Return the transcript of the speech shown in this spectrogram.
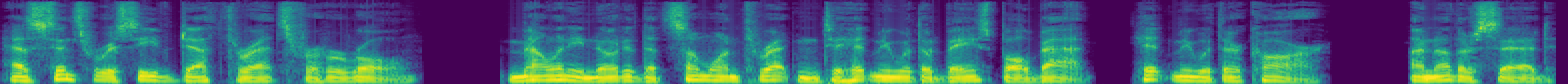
has since received death threats for her role. Melanie noted that someone threatened to hit me with a baseball bat, hit me with their car. Another said,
